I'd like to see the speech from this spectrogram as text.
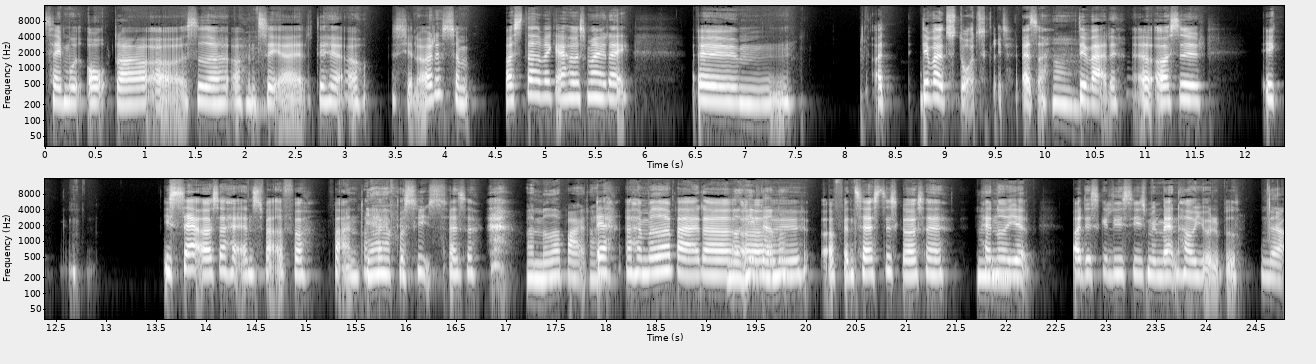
tage imod ordre og sidde og håndtere alt det her. Og Charlotte, som også stadigvæk er hos mig i dag. Øhm, og det var et stort skridt, altså. Hmm. Det var det. Og også ikke, især også at have ansvaret for, for andre. Ja, ja, præcis. Altså, Og medarbejdere. ja, at have medarbejdere Noget helt og, andet. øh, og fantastisk også at have, have noget hjælp. Og det skal lige siges, min mand har jo hjulpet. Ja,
